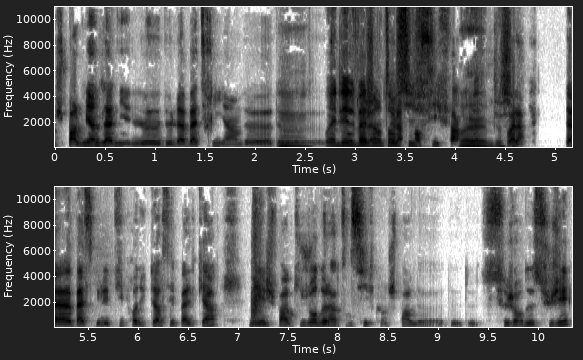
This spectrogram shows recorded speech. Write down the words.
Je parle bien de la, le- de la batterie, hein, de, de. Ouais, l'élevage intensif. hein. Ouais, ouais, bien sûr. Voilà. Euh, parce que les petits producteurs, c'est pas le cas, mais je parle toujours de l'intensif quand je parle de, de- de ce genre de sujet.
